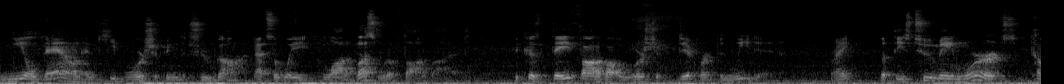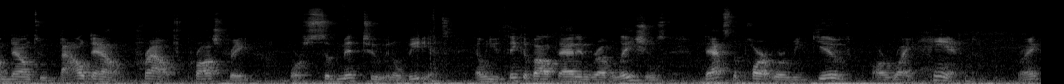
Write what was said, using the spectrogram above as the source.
kneel down and keep worshiping the true God? That's the way a lot of us would have thought about it. Because they thought about worship different than we did, right? But these two main words come down to bow down, crouch, prostrate, or submit to in obedience. And when you think about that in Revelations, that's the part where we give our right hand, right?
